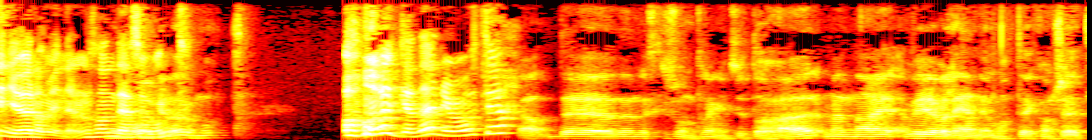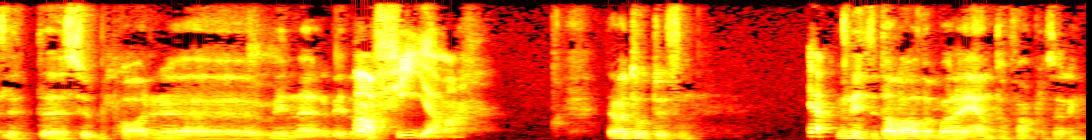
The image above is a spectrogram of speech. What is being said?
inni ørene mine. eller noe sånt. Det er så vondt. Åge derimot, ja. Ja, det, Den diskusjonen trenger ikke ta her, men nei, vi er vel enige om at det kanskje er et litt uh, subpar uh, vinnerbidrag. fy a meg. Det var 2000. Ja. Men 90-tallet hadde bare én topp fem-plassering.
